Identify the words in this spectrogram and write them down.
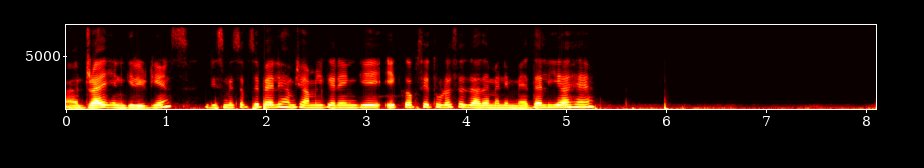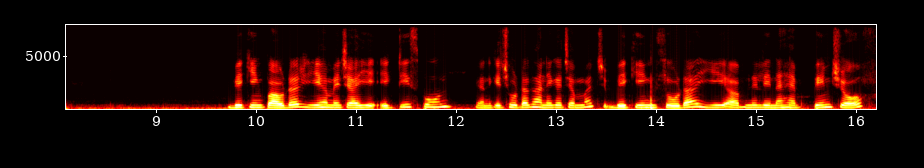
ड्राई इंग्रेडिएंट्स जिसमें सबसे पहले हम शामिल करेंगे, एक कप से थोड़ा सा ज़्यादा मैंने मैदा लिया है। बेकिंग पाउडर, ये हमें चाहिए एक टीस्पून, यानी कि छोटा खाने का चम्मच, बेकिंग सोडा, ये आपने लेना है पिंच ऑफ़।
